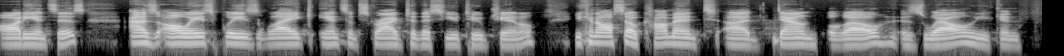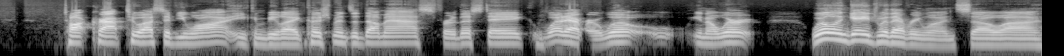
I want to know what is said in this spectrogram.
audiences. As always, please like and subscribe to this YouTube channel. You can also comment uh, down below as well. You can talk crap to us if you want. You can be like, Cushman's a dumbass for this take, whatever. We'll you know we're we'll engage with everyone. So uh,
